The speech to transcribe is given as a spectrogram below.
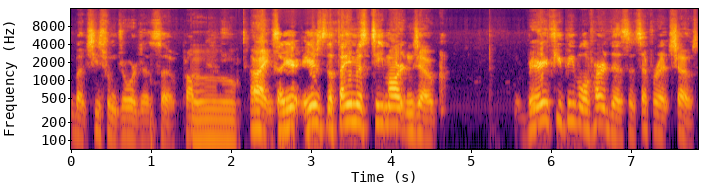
But she's from Georgia, so probably. Ooh. All right, so here, here's the famous Tee Martin joke. Very few people have heard this except for at shows.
